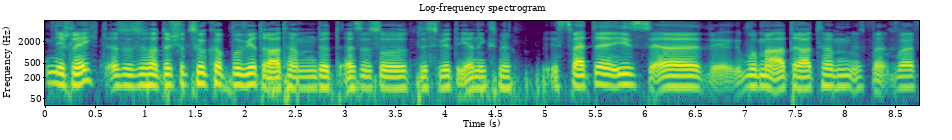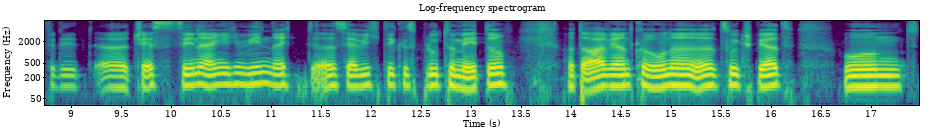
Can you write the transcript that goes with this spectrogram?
Nicht schlecht, also so hat er schon zugehabt, wo wir Draht haben dort. Also so, das wird eher nichts mehr. Das zweite ist, äh, wo wir auch Draht haben, war, war für die äh, Jazz-Szene eigentlich in Wien recht äh, sehr wichtig, das Blue Tomato. Hat auch während Corona äh, zugesperrt. Und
